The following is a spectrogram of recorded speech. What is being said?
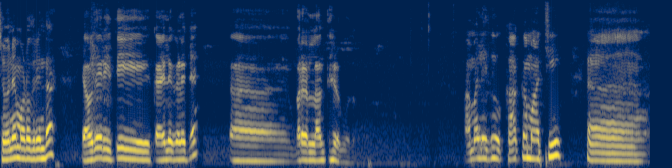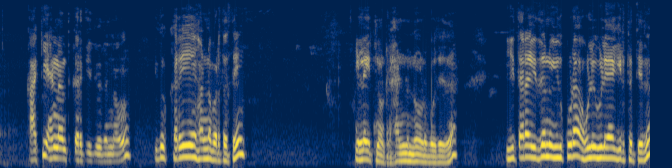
ಸೇವನೆ ಮಾಡೋದ್ರಿಂದ ಯಾವುದೇ ರೀತಿ ಕಾಯಿಲೆಗಳಿಗೆ ಬರಲ್ಲ ಅಂತ ಹೇಳ್ಬೋದು. ಆಮೇಲೆ ಇದು ಕಾಕಮಾಚಿ ಕಾಕಿ ಹಣ್ಣು ಅಂತ ಕರಿತಿದ್ವಿ ಇದನ್ನು ನಾವು. ಇದು ಕರಿ ಹಣ್ಣು ಬರ್ತೈತಿ. ಇಲ್ಲ ಐತೆ ನೋಡ್ರಿ, ಹಣ್ಣು ನೋಡ್ಬೋದು ಇದು. ಈ ಥರ ಇದನ್ನು, ಇದು ಕೂಡ ಹುಳಿ ಹುಳಿಯಾಗಿರ್ತೈತಿ ಇದು.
